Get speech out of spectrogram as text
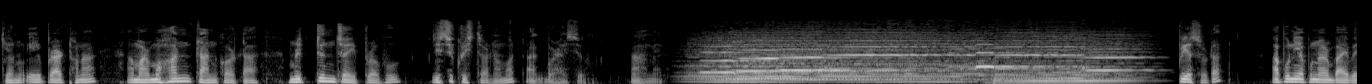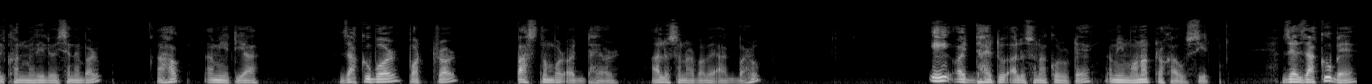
কিয়নো এই প্ৰাৰ্থনা আমাৰ মহান ত্ৰাণকৰ্তা মৃত্যুঞ্জয় প্ৰভু যীশুখ্ৰীষ্টৰ নামত আগবঢ়াইছো। আহমেদ প্ৰিয় শ্ৰোতা আপুনি আপোনাৰ বাইবেলখন মেলি লৈছেনে বাৰু? আহক আমি এতিয়া জাকুবৰ পত্ৰৰ পাঁচ নম্বৰ অধ্যায়ৰ আলোচনাৰ বাবে আগবাঢ়ো। এই অধ্যায়টো আলোচনা কৰোতে আমি মনত ৰখা উচিত যে জাকুবে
